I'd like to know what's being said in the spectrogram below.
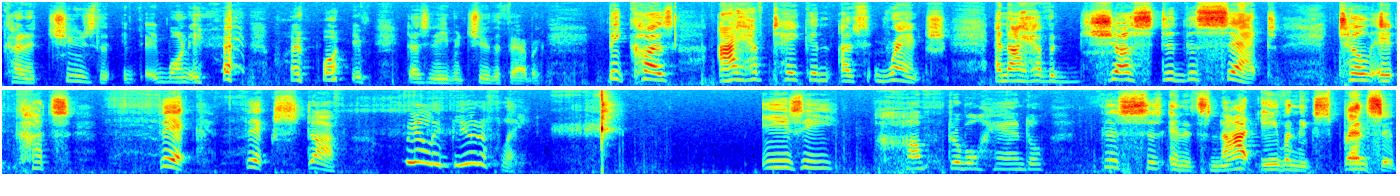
kind of chews the, it, it won't, even, it won't even, doesn't even chew the fabric. Because I have taken a wrench and I have adjusted the set till it cuts thick, thick stuff really beautifully. Easy, comfortable handle. This is, and it's not even expensive.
